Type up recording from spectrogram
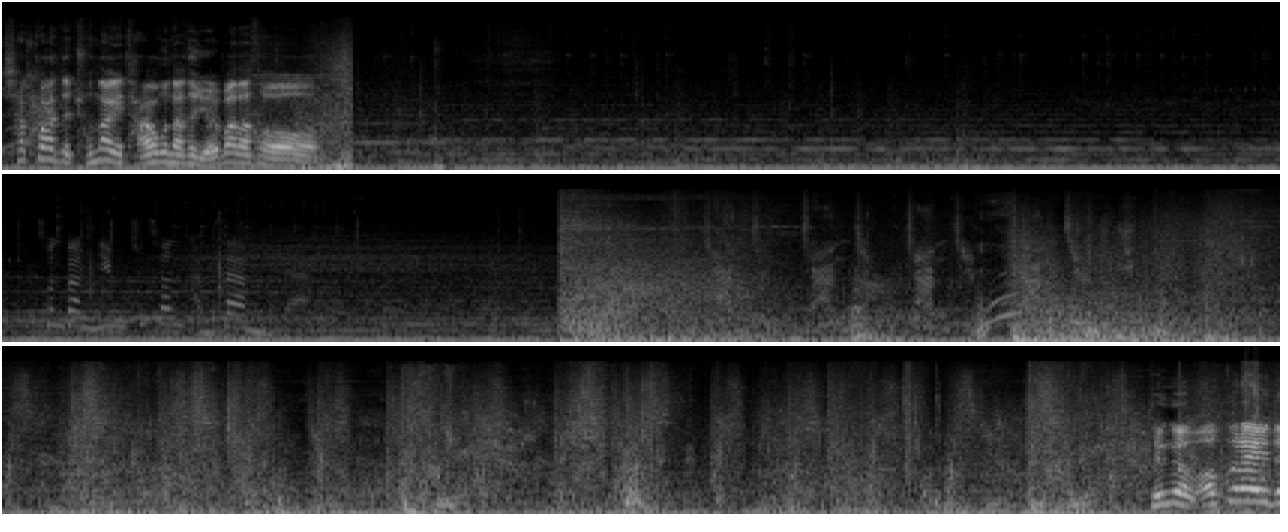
샤코한테 존나게 당하고 나서 열받아서 손방님 추천 감사합니다. 등급 업그레이드.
